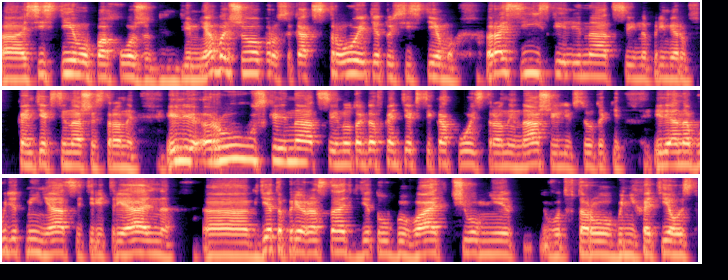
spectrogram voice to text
э, систему похоже. Для меня большой вопрос, как строить эту систему российской или нации, например, в контексте нашей страны, или русской нации, но тогда в контексте какой страны, нашей или все-таки, или она будет меняться территориально, э, где-то прирастать, где-то убывать, чего мне вот второго бы не хотелось.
